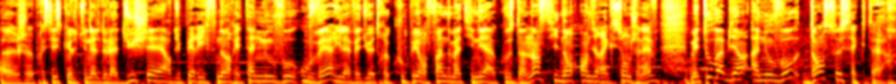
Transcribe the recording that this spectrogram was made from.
Euh, je précise que le tunnel de la Duchère du périph' nord est à nouveau ouvert. Il avait dû être coupé en fin de matinée à cause d'un incident en direction de Genève. Mais tout va bien à nouveau dans ce secteur.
